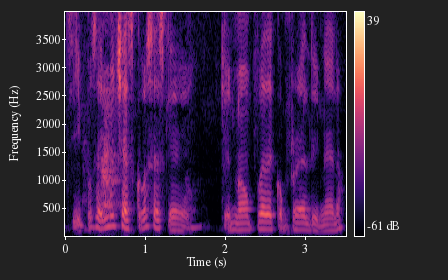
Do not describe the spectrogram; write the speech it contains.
Sí, pues hay muchas cosas que, que no puede comprar el dinero.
